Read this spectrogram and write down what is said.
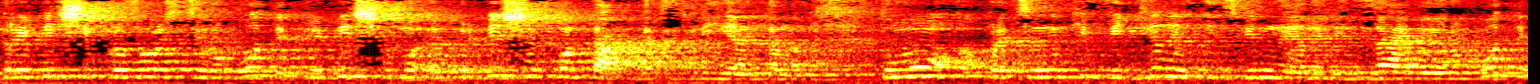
при більшій прозорості роботи, при більшому при більших контактах з клієнтами. Тому працівників відділень і звільнили від зайвої роботи.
